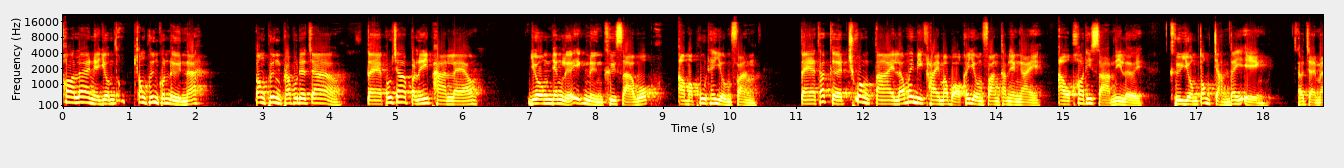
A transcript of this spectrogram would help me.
ข้อแรกเนี่ยโยมต้องต้องพึ่งคนอื่นนะ ต้องพึ่งพระพุทธเจ้า แต่พระเจ้าปรินิพานแล้ว โยมยังเหลืออีกหนึ่งคือสาวกเอามาพูดให้โยมฟัง แต่ถ้าเกิดช่วงตายแล้วไม่มีใครมาบอกให้โยมฟังทำยังไง เอาข้อที่สามนี่เลย คือโยมต้องจำได้เอง เข้าใจไหม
